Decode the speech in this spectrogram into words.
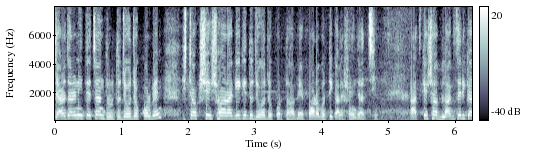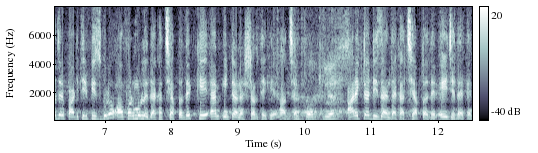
যারা যারা নিতে চান দ্রুত যোগাযোগ করবেন। স্টক শেষ হওয়ার আগে কিন্তু যোগাযোগ করতে হবে। পরবর্তী কালেকশনে যাচ্ছি। আজকে সব লাক্সারি কাজের পার্টি থ্রি পিসগুলো অফার মূল্যে দেখাচ্ছি আপনাদের কে এম ইন্টারন্যাশনাল থেকে। আচ্ছা আরেকটা ডিজাইন দেখাচ্ছি আপনাদের। এই যে দেখেন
